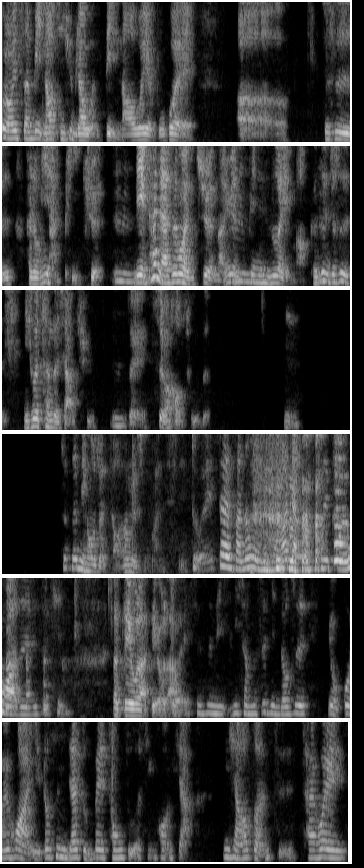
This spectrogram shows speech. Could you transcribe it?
不容易生病，然后情绪比较稳定，然后我也不会呃，就是很容易很疲倦。嗯，脸看起来是会很倦啊，因为毕竟是累嘛。嗯、可是就是你会撑得下去。嗯，对，是有好处的。嗯，这跟年后转职好像没什么关系。对，但反正我们想要讲的就是规划这件事情。啊，丢了丢了。对，就是你你什么事情都是有规划，也都是你在准备充足的情况下。你想要转职才会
